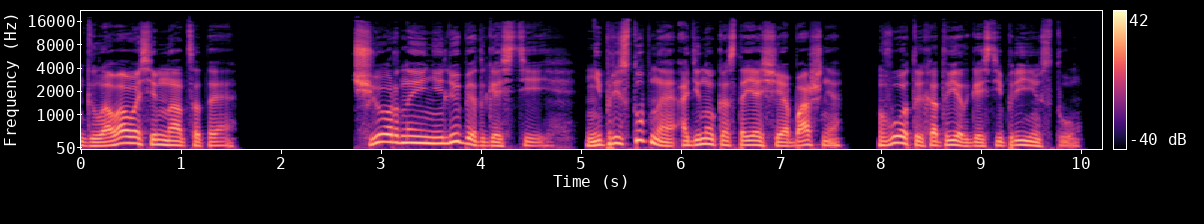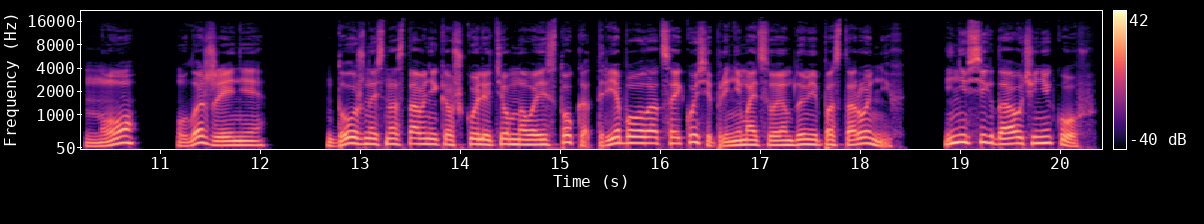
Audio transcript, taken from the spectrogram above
Глава 18. Черные не любят гостей. Неприступная, одиноко стоящая башня – вот их ответ гостеприимству. Но уложение. Должность наставника в школе Темного Истока требовала от Сайкоси принимать в своем доме посторонних, и не всегда учеников.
